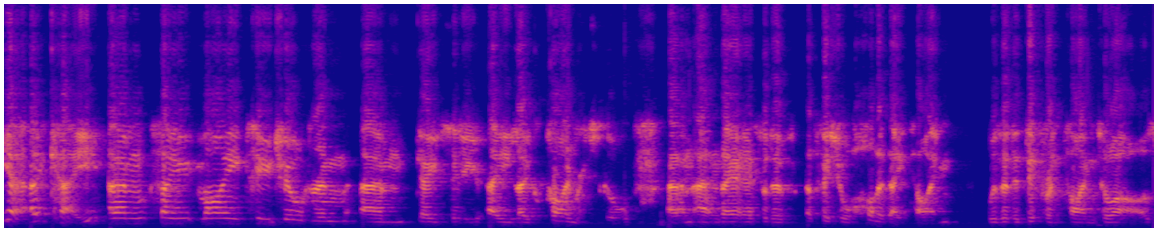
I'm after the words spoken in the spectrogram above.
yeah, okay. Um, so my two children um, go to a local primary school, um, and their sort of official holiday time was at a different time to ours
